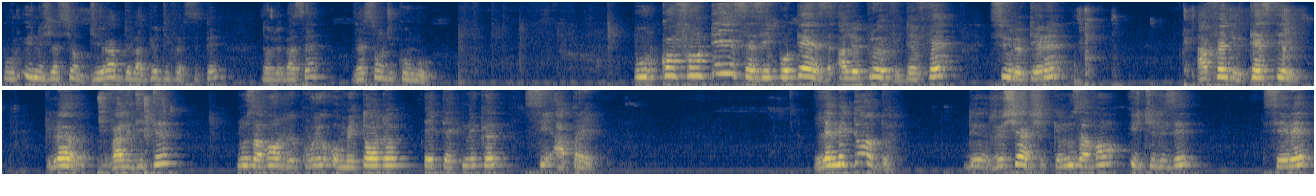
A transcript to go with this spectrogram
pour une gestion durable de la biodiversité dans le bassin versant du Congo? Pour confronter ces hypothèses à l'épreuve des faits sur le terrain, afin de tester leur validité, nous avons recouru aux méthodes et techniques ci-après. Les méthodes de recherche que nous avons utilisées seraient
